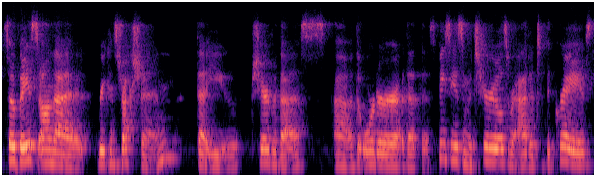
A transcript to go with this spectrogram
so based on that reconstruction that you shared with us, uh, the order that the species and materials were added to the graves,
